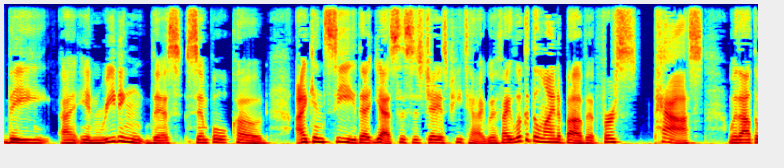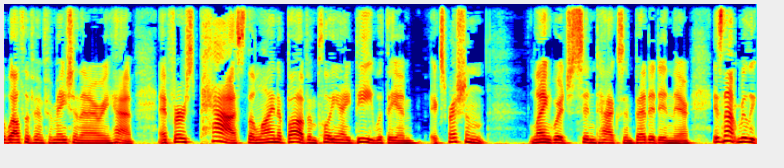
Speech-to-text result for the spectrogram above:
the uh, in reading this simple code, I can see that yes, this is JSP tag. If I look at the line above, at first pass, without the wealth of information that I already have, at first pass, the line above, employee ID, with the expression language syntax embedded in there is not really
